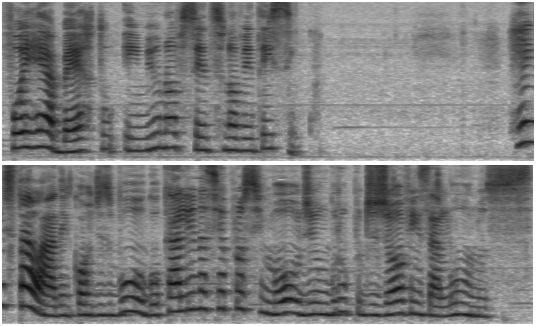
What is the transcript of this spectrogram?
foi reaberto em 1995. Reinstalada em Cordesburgo, Kalina se aproximou de um grupo de jovens alunos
